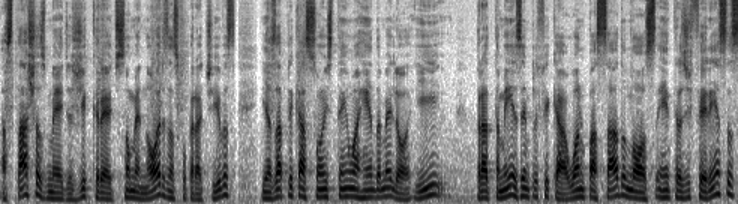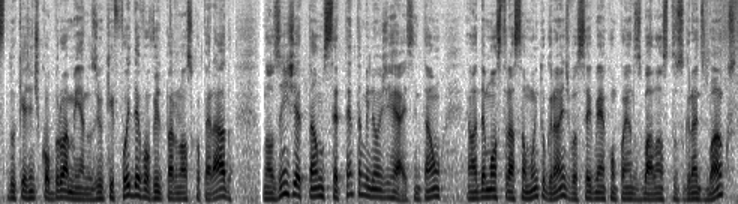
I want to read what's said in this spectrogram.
as taxas médias de crédito são menores nas cooperativas e as aplicações têm uma renda melhor. E para também exemplificar, o ano passado nós, entre as diferenças do que a gente cobrou a menos e o que foi devolvido para o nosso cooperado, nós injetamos 70 milhões de reais. Então, é uma demonstração muito grande, você vem acompanhando os balanços dos grandes bancos,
